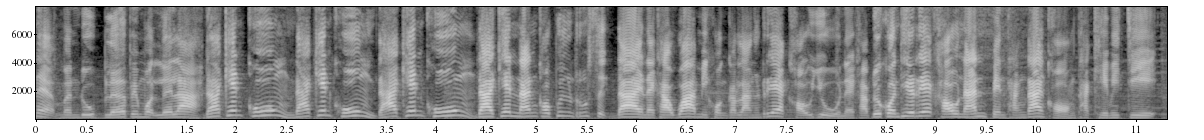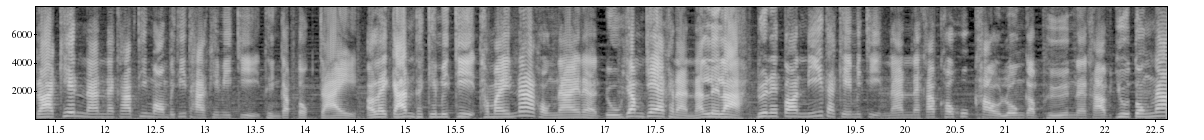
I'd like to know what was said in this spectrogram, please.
เนี่ยมันดูเบลอไปหมดเลยล่ะดาเคนคุงดาเคนคุงดาเคนคุงดาเคนนั้นเขาเพิ่งรู้สึกได้นะครับว่ามีคนกำลังเรียกเขาอยู่นะครับ โดยคนที่เรียกเขานั้นเป็นทางด้านของทาเคมิจิดาเคนนั้นนะครับที่มองไปที่ทาเคมิจิถึงกับตกใจ อะไรกันทาเคมิจิทำไมหน้าของนายเนี่ยดูย่ำแย่ขนาดนั้นเลยล่ะโดยในตอนนี้ทาเคมิจินั้นนะครับเขาคุกเข่าลงกับพื้นนะครับอยู่ตรงหน้า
